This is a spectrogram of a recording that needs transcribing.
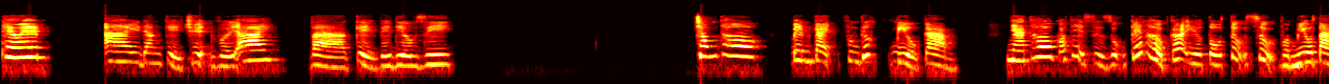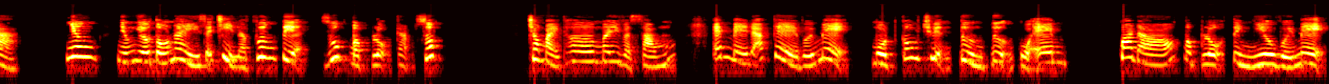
Theo em, ai đang kể chuyện với ai và kể về điều gì? Trong thơ, bên cạnh phương thức biểu cảm, nhà thơ có thể sử dụng kết hợp các yếu tố tự sự và miêu tả nhưng những yếu tố này sẽ chỉ là phương tiện giúp bộc lộ cảm xúc. Trong bài thơ Mây và Sóng, em bé đã kể với mẹ một câu chuyện tưởng tượng của em, qua đó bộc lộ tình yêu với mẹ.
